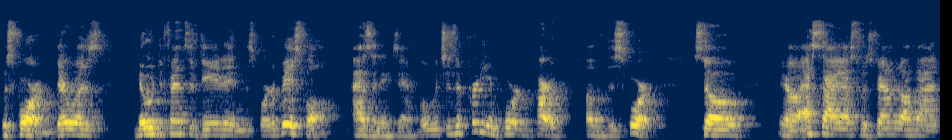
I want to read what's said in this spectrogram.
was formed. There was no defensive data in the sport of baseball, as an example, which is a pretty important part of the sport. So, you know, SIS was founded on that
